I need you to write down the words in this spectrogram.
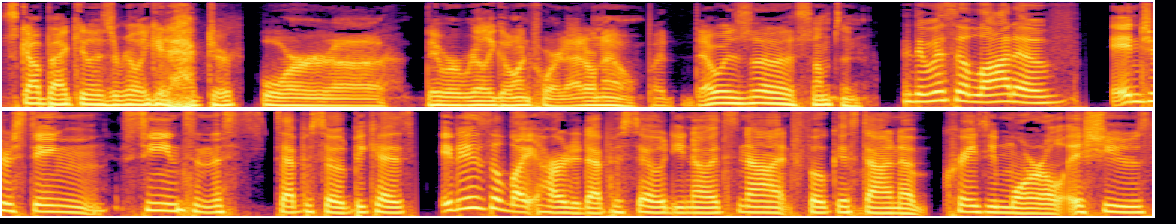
Scott Bakula is a really good actor or uh, they were really going for it. I don't know. But that was uh, something. There was a lot of interesting scenes in this episode because it is a lighthearted episode. You know, it's not focused on a crazy moral issues.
